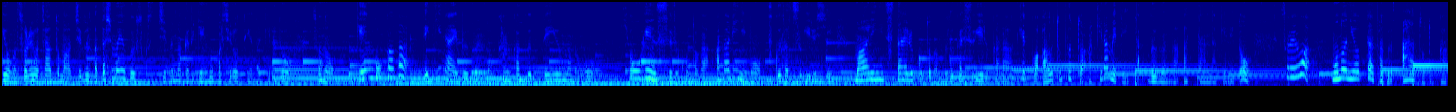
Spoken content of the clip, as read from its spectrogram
要はそれをちゃんとまあ自分私もよく自分の中で言語化しろって言うんだけれどその言語化ができない部分の感覚っていうものを表現することがあまりにも複雑すぎるし周りに伝えることが難しすぎるから結構アウトプットを諦めていた部分があったんだけれどそれはものによっては多分アートとか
